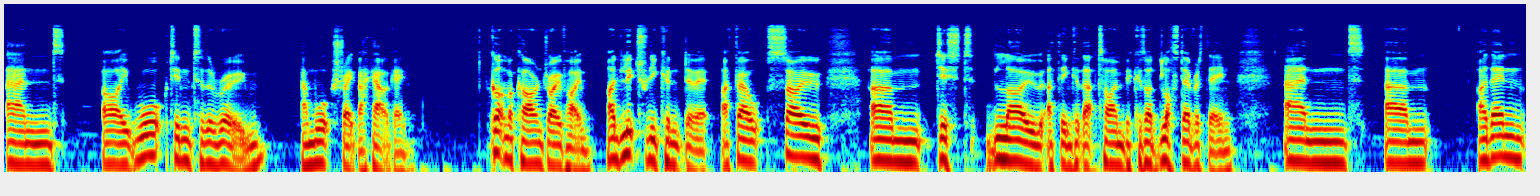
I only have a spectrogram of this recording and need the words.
and I walked into the room and walked straight back out again got in my car and drove home. I literally couldn't do it. I felt so um, just low, I think, at that time because I'd lost everything. And um, I then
